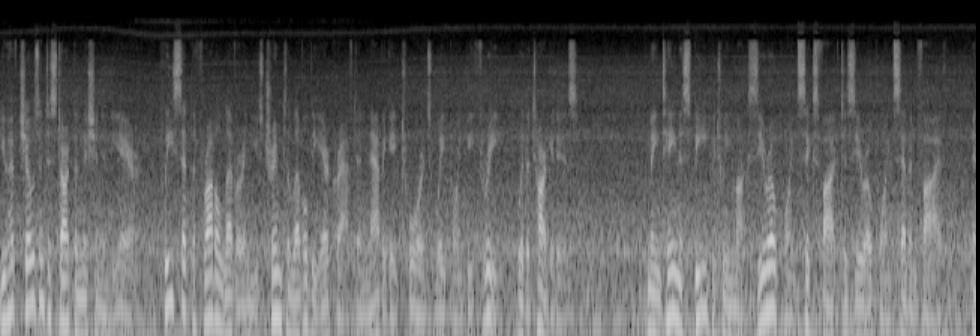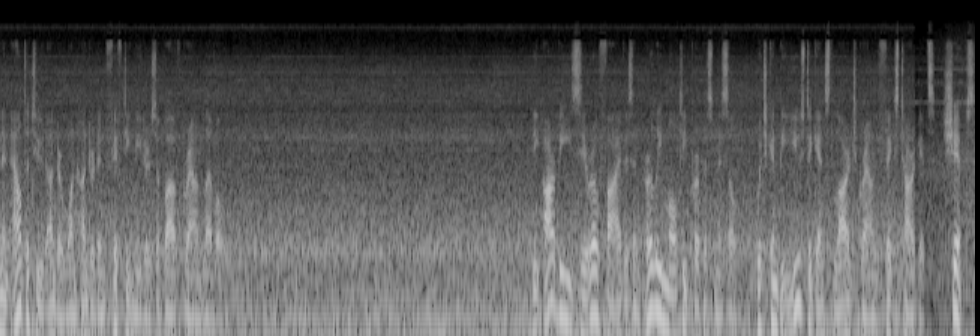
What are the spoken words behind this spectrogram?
You have chosen to start the mission in the air. Please set the throttle lever and use trim to level the aircraft and navigate towards waypoint B3, where the target is. Maintain a speed between Mach 0.65 to 0.75, and an altitude under 150 meters above ground level. The RB-05 is an early multi-purpose missile, which can be used against large ground fixed targets, ships,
